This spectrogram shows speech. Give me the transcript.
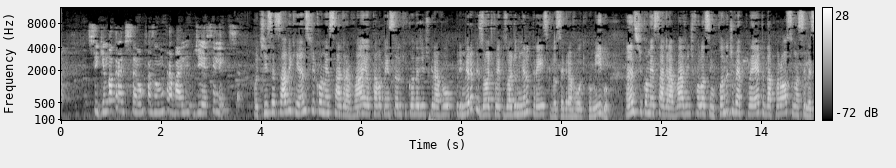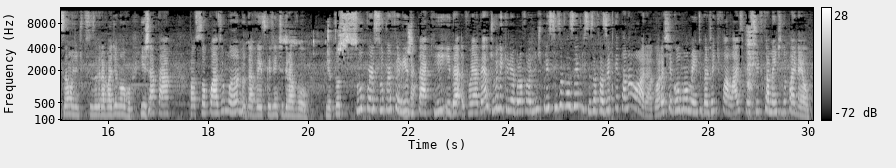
seguindo a tradição, fazendo um trabalho de excelência. Ti, você sabe que antes de começar a gravar, eu tava pensando que quando a gente gravou o primeiro episódio, foi o episódio número 3 que você gravou aqui comigo, antes de começar a gravar, a gente falou assim, quando tiver perto da próxima seleção, a gente precisa gravar de novo. E já tá. Passou quase um ano da vez que a gente gravou. E eu tô super, super feliz já. de estar tá aqui. E da... foi até a Júlia que lembrou, falou, a gente precisa fazer, precisa fazer porque tá na hora. Agora chegou o momento da gente falar especificamente do painel.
